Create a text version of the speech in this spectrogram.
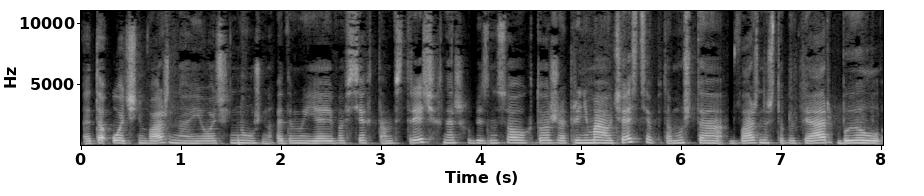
Это очень важно и очень нужно. Поэтому я и во всех там встречах наших бизнесовых тоже принимаю участие, потому что важно, чтобы пиар был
